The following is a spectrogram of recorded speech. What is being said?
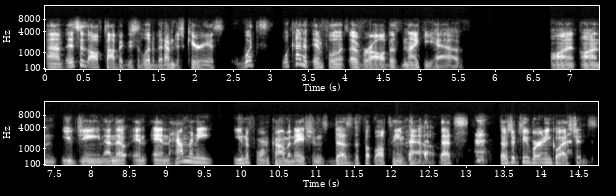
Um, this is off topic just a little bit. I'm just curious, what's what kind of influence overall does Nike have on on Eugene? I know, and and how many uniform combinations does the football team have? That's those are two burning questions.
